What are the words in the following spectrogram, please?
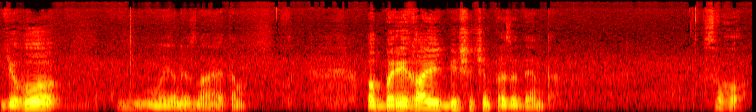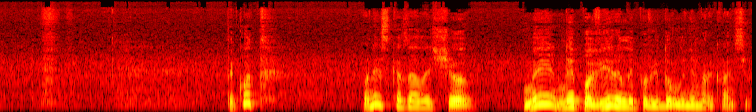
його, ну я не знаю, там, оберігають більше, ніж президента свого. Так от, вони сказали, що ми не повірили повідомленням американців.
